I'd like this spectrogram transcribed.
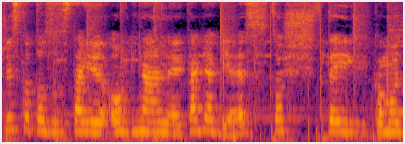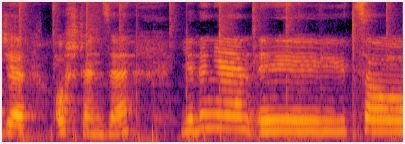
wszystko to zostaje oryginalne, tak jak jest. Coś w tej komodzie oszczędzę. Jedynie yy, co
